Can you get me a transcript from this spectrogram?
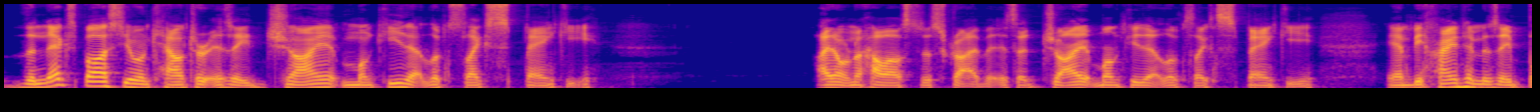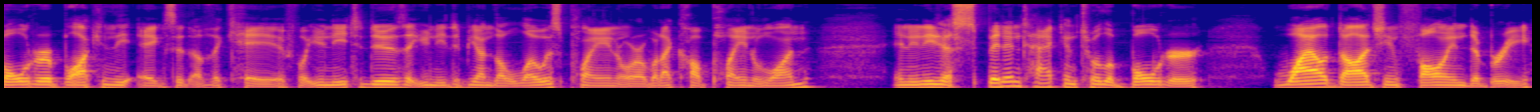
the next boss you encounter is a giant monkey that looks like Spanky. I don't know how else to describe it. It's a giant monkey that looks like Spanky and behind him is a boulder blocking the exit of the cave. What you need to do is that you need to be on the lowest plane, or what I call plane one, and you need to spin and tack into the boulder while dodging falling debris.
